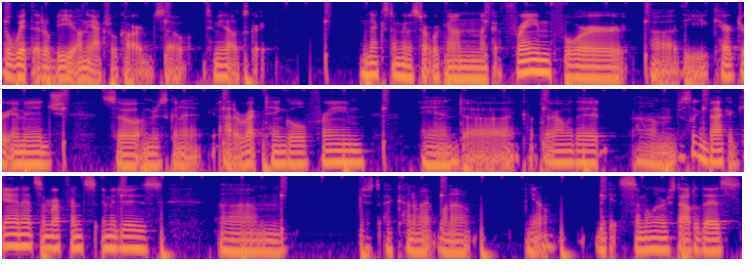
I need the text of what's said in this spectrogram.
the width it'll be on the actual card. So to me, that looks great. Next, I'm going to start working on like a frame for uh, the character image. So I'm just going to add a rectangle frame and uh, kind of play around with it. Um, just looking back again at some reference images, um, just I kind of might want to, you know, make it similar style to this.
